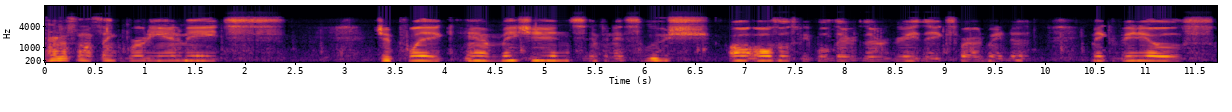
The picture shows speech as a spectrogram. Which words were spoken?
I just want to thank Brody Animates, Chip Flake, Animations, Infinite Swoosh, all, all those people, they're, they're great. They inspired me to make videos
